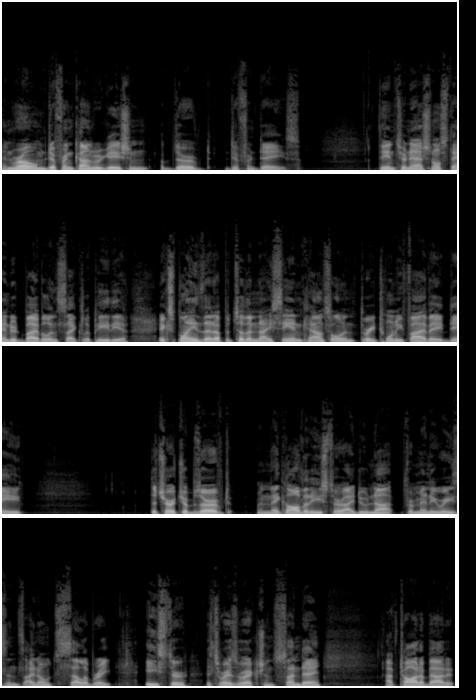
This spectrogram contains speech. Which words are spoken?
In Rome, different congregations observed different days. The International Standard Bible Encyclopedia explains that up until the Nicene Council in 325 AD, the church observed, and they called it Easter. I do not, for many reasons. I don't celebrate Easter, it's Resurrection Sunday. I've taught about it,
